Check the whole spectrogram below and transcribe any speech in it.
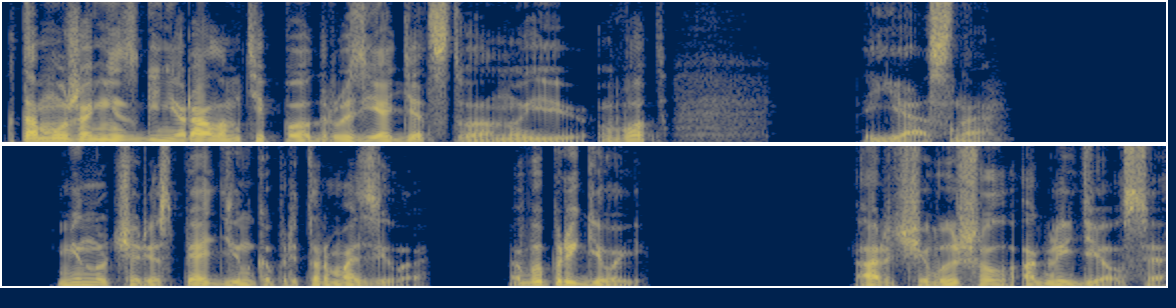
К тому же они с генералом типа друзья детства, ну и вот. Ясно. Минут через пять Динка притормозила. «Выпрыгивай». Арчи вышел, огляделся.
